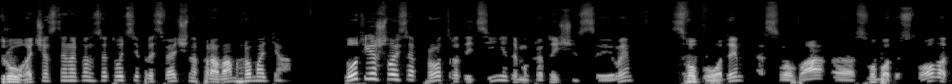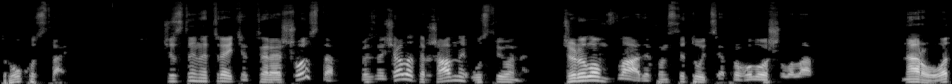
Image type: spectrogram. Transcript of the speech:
Друга частина Конституції присвячена правам громадян. Тут йшлося про традиційні демократичні сили, свободи, слова, е, свободи слова, друку страйку. Частини 3-6 визначала державний устрій УНР. Джерелом влади Конституція проголошувала народ.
